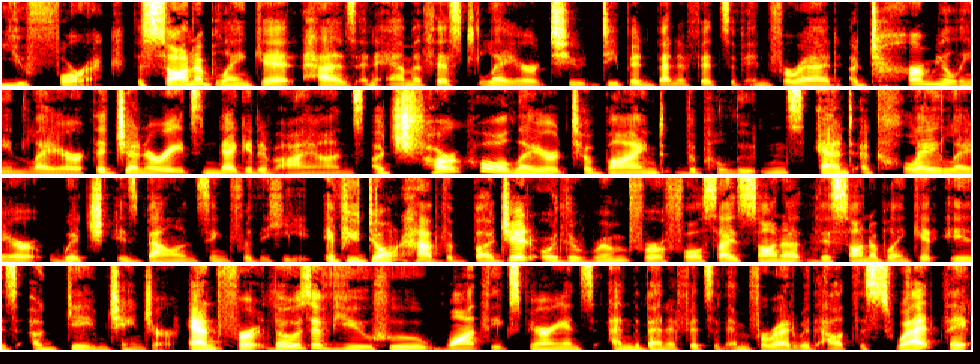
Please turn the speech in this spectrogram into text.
euphoric. The sauna blanket has an amethyst layer to deepen benefits of infrared, a tourmaline layer that generates negative ions, a charcoal layer to bind the pollutants, and a clay layer which is balancing for the heat. If you don't have the budget or the room for a full size sauna, this sauna blanket is a game changer. And for those of you who want the experience and the benefits of infrared without the sweat, they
